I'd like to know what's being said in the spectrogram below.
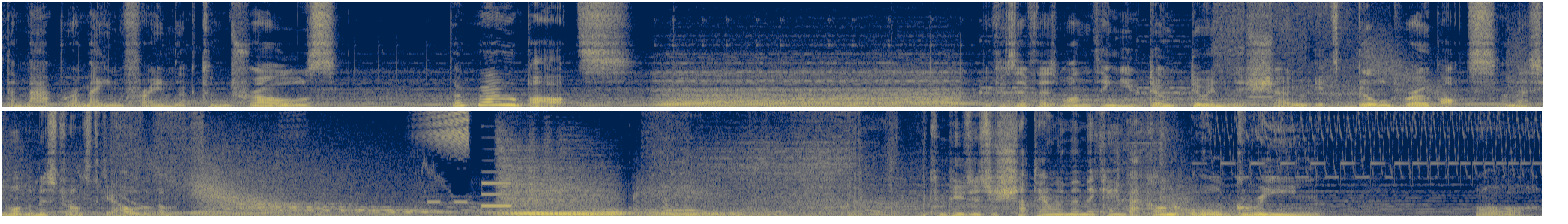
Got into the Mabra mainframe that controls the robots. Because if there's one thing you don't do in this show, it's build robots, unless you want the Mysterons to get hold of them. Oh. The computers just shut down and then they came back on all green. Oh.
